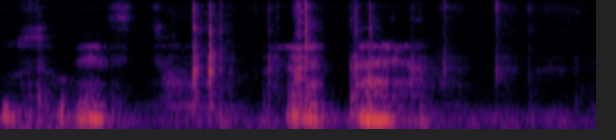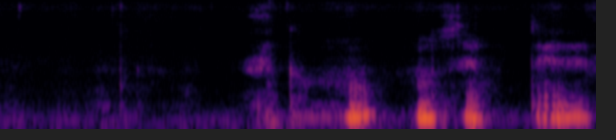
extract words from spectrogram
Uso esto para la cara. Como, no sé ustedes.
